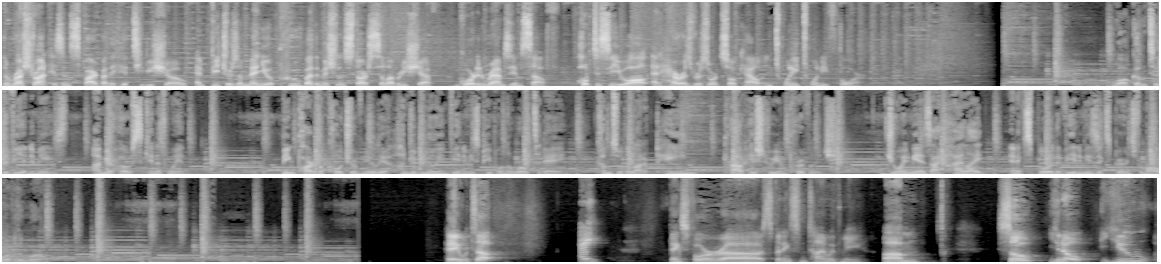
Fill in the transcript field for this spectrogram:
The restaurant is inspired by the hit TV show and features a menu approved by the Michelin star celebrity chef Gordon Ramsay himself. Hope to see you all at Harrah's Resort SoCal in 2024. Welcome to The Vietnamese. I'm your host, Kenneth Nguyen. Being part of a culture of nearly 100 million Vietnamese people in the world today comes with a lot of pain, proud history, and privilege. Join me as I highlight and explore the Vietnamese experience from all over the world. Hey, what's up? Hey. Thanks for uh, spending some time with me. Um, so, you know, you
